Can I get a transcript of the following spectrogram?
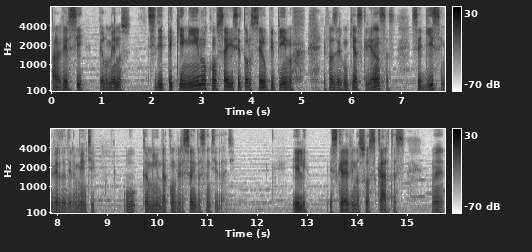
para ver se, pelo menos, se de pequenino consegue se torcer o pepino e fazer com que as crianças seguissem verdadeiramente o caminho da conversão e da santidade. Ele escreve nas suas cartas, é?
